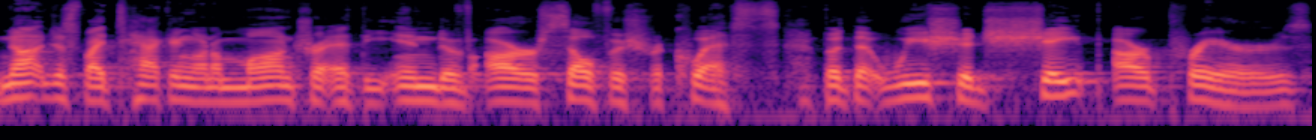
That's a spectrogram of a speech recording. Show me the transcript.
not just by tacking on a mantra at the end of our selfish requests, but that we should shape our prayers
